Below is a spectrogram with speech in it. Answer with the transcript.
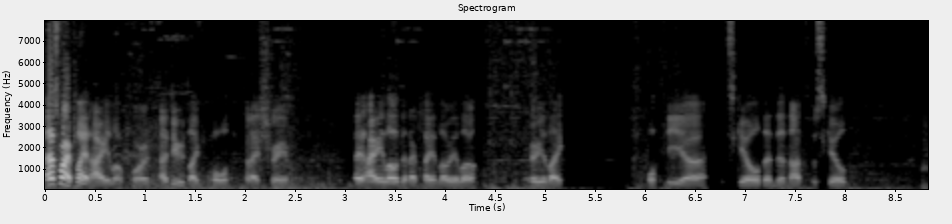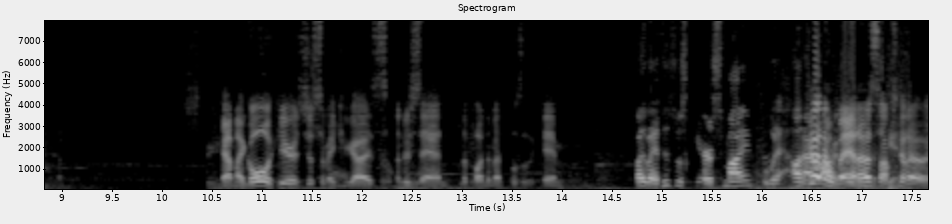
That's why I play it high elo for it. I do like both when I stream. Play it high elo, then I play low elo. Very like both the, uh, the skilled and the not so skilled. Yeah, my goal here is just to make you guys understand the fundamentals of the game. By the way, if this was Karasmai, we would I got no mana, so I'm just gonna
